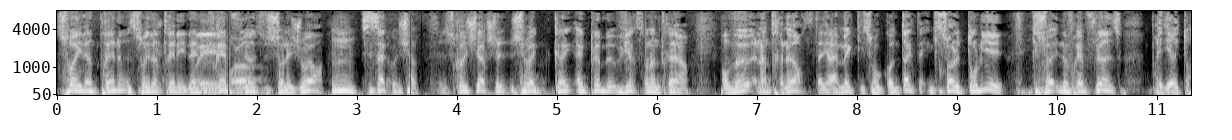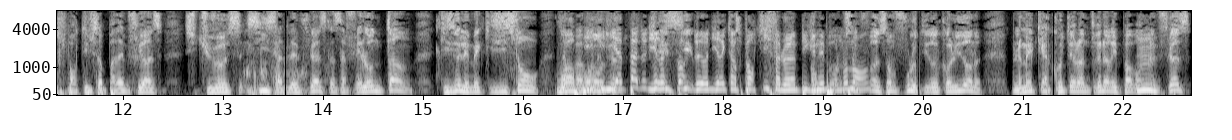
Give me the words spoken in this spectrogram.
soit il entraîne, soit il entraîne, il a Oui, une vraie voilà. influence sur les joueurs. Hmm. C'est ça qu'on cherche. C'est ce qu'on cherche sur un, club vire son entraîneur. On veut un entraîneur, c'est-à-dire un mec qui soit au contact, et qui soit le taulier, qui soit une vraie influence. Après, directeur sportif, ça n'a pas d'influence. Si tu veux, si ça a de l'influence, quand ça fait longtemps qu'ils, les mecs, ils y sont. pas il n'y a pas de, direct- Et si- de directeur sportif à l'Olympique on, lyonnais pour le s'en moment. fout, on s'en fout le titre qu'on lui donne. Mais le mec qui est à côté de l'entraîneur, il peut avoir Mm. de l'influence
